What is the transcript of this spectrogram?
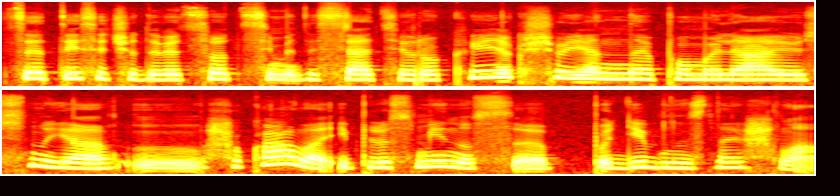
Це 1970-ті роки, якщо я не помиляюсь. Ну, я шукала і плюс-мінус е, подібну знайшла.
